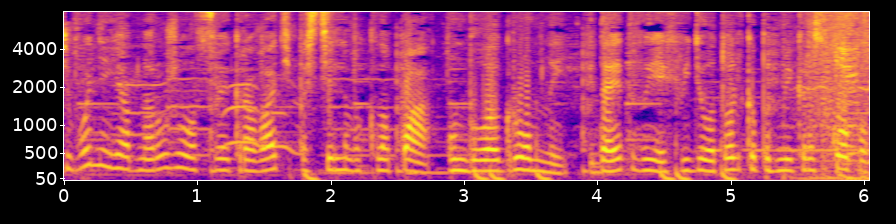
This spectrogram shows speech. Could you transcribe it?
Сегодня я обнаружила в своей кровати постельного клопа. Он был огромный, и до этого я их видела только под микроскопом.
